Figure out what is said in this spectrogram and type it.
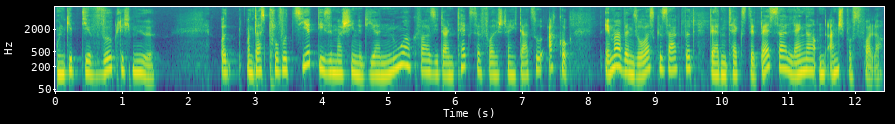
und gib dir wirklich Mühe. Und, und das provoziert diese Maschine, die ja nur quasi deinen Text vervollständigt dazu, ach guck, immer wenn sowas gesagt wird, werden Texte besser, länger und anspruchsvoller.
